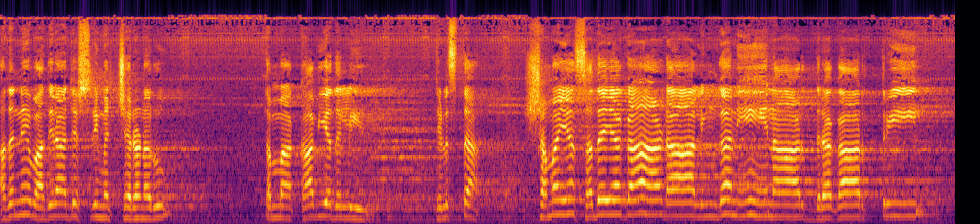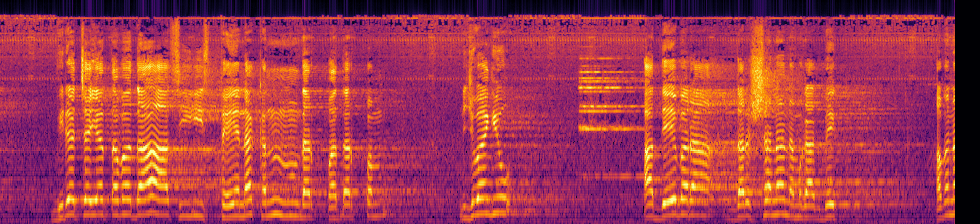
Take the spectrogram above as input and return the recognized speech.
ಅದನ್ನೇ ವಾದಿರಾಜ ಶ್ರೀಮಚ್ಚರಣರು ತಮ್ಮ ಕಾವ್ಯದಲ್ಲಿ ತಿಳಿಸ್ತಾ, ಶಮಯ ಸದಯಗಾಢ ಲಿಂಗನೇನಾರ್ದ್ರಗಾರ್ತ್ರಿ ವಿರಚಯ ತವ ದಾಸೀಸ್ತೇನ ಕಂದರ್ಪದರ್ಪಂ. ನಿಜವಾಗಿಯೂ ಆ ದೇವರ ದರ್ಶನ ನಮಗಾಗಬೇಕು. ಅವನ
